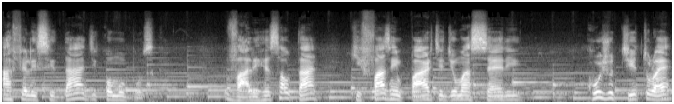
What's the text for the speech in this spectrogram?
A Felicidade como Busca. Vale ressaltar que fazem parte de uma série cujo título é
